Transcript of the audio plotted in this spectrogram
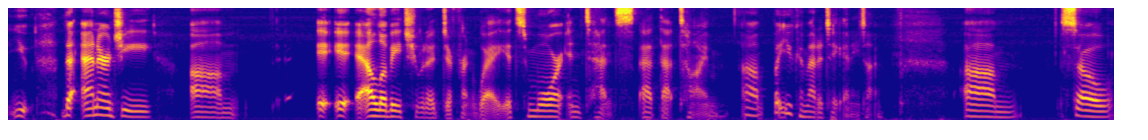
you the energy um it, it elevates you in a different way it's more intense at that time um, but you can meditate anytime um so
